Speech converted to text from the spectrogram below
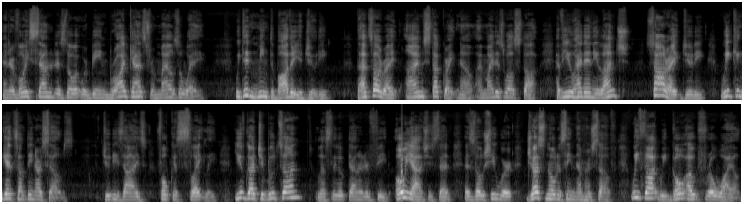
and her voice sounded as though it were being broadcast from miles away. We didn't mean to bother you, Judy. That's all right. I'm stuck right now. I might as well stop. Have you had any lunch? It's all right, Judy. We can get something ourselves. Judy's eyes focused slightly. You've got your boots on? Leslie looked down at her feet. Oh, yeah, she said, as though she were just noticing them herself. We thought we'd go out for a while.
